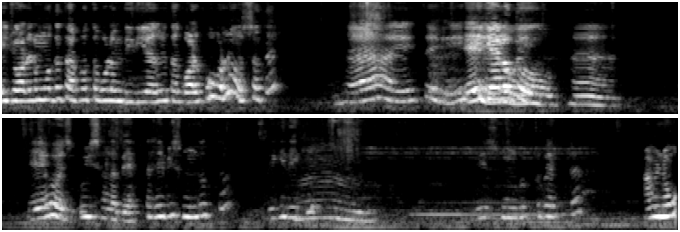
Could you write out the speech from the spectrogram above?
এই জলের মধ্যে তারপর তো বললাম দিদি আসবে তা গল্প হলো ওর সাথে? হ্যাঁ এই তো এই গেল তো। হ্যাঁ। এ হয়েছে। উই শালা ব্যাগটা হেবি সুন্দর তো। দেখি দেখি। বেশ সুন্দর তো ব্যাগটা। আমি নেব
